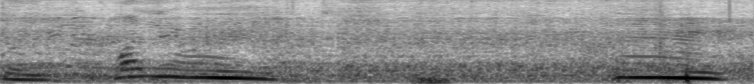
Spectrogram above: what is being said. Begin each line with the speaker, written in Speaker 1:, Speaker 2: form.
Speaker 1: 对，我嗯嗯。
